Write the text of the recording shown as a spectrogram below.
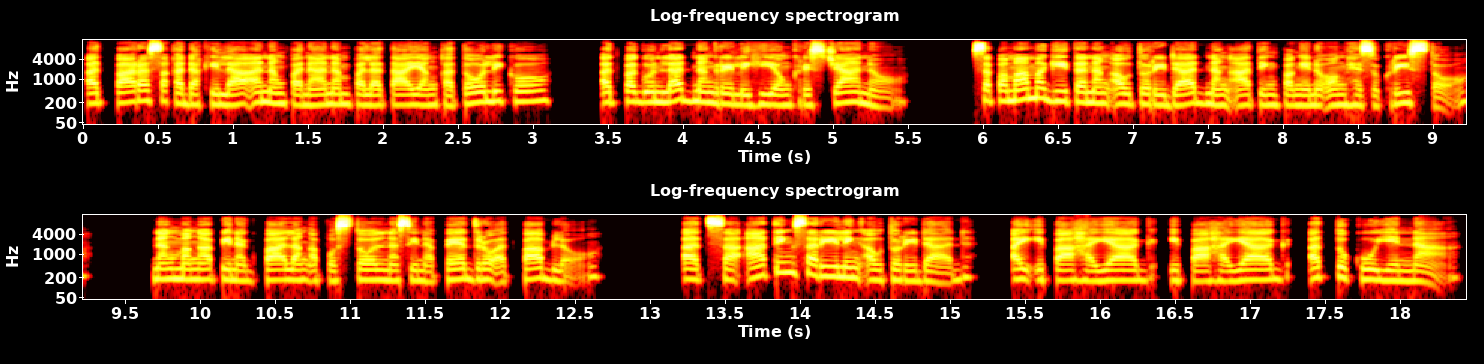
at para sa kadakilaan ng pananampalatayang katoliko at pagunlad ng relihiyong kristyano, sa pamamagitan ng autoridad ng ating Panginoong Heso Kristo, ng mga pinagpalang apostol na sina Pedro at Pablo, at sa ating sariling autoridad ay ipahayag, ipahayag at tukuyin na.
